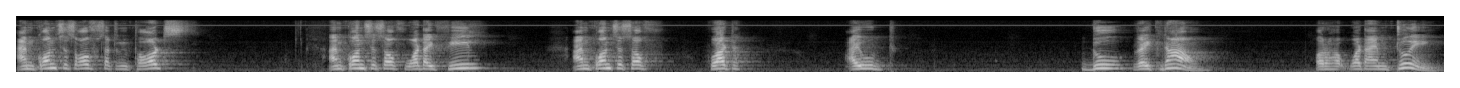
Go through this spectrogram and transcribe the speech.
I am conscious of certain thoughts, I am conscious of what I feel, I am conscious of what I would do right now or what I am doing.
